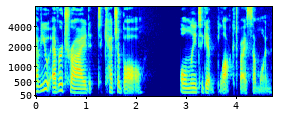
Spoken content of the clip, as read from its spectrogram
Have you ever tried to catch a ball only to get blocked by someone?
